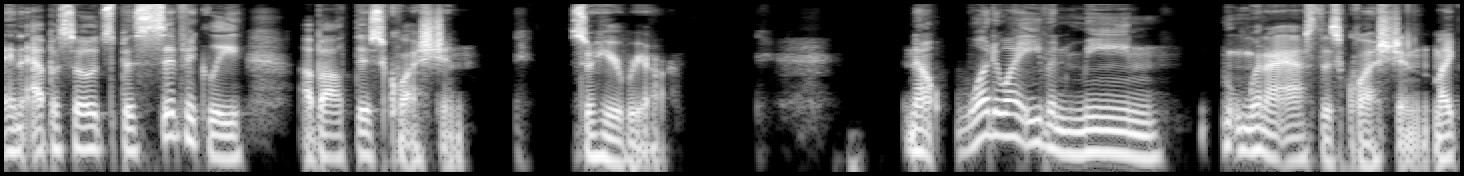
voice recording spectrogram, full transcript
an episode specifically about this question. So here we are. Now, what do I even mean when I ask this question? Like,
